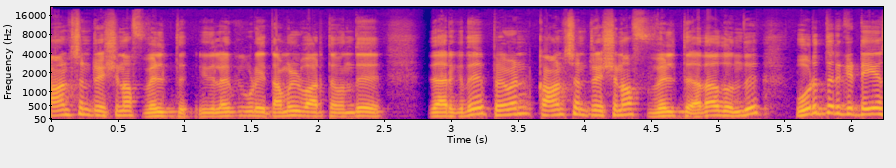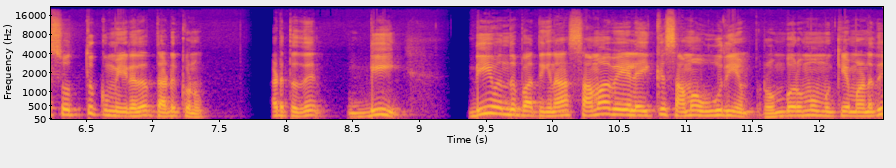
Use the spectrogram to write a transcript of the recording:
concentration of wealth இதில் இருக்கக்கூடிய தமிழ் வார்த்தை வந்து இதாக இருக்குது. ப்ரிவென்ட் கான்சன்ட்ரேஷன் ஆஃப் வெல்த் அதாவது வந்து ஒருத்தர்கிட்டயே சொத்து குமிகிறத தடுக்கணும். அடுத்தது டி டி வந்து பார்த்தீங்கன்னா சம வேலைக்கு சம ஊதியம். ரொம்ப ரொம்ப முக்கியமானது.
